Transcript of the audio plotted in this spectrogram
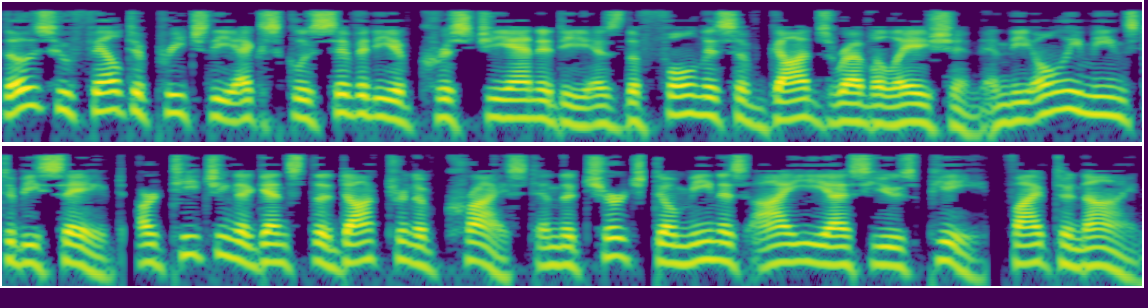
Those who fail to preach the exclusivity of Christianity as the fullness of God's revelation and the only means to be saved, are teaching against the doctrine of Christ and the Church Dominus Iesus p. 5–9.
